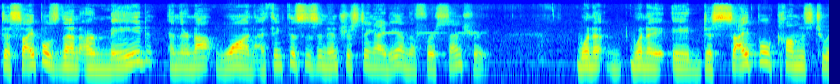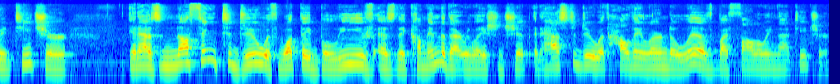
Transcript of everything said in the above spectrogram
Disciples then are made and they're not one. I think this is an interesting idea in the first century. When a, when a, a disciple comes to a teacher, it has nothing to do with what they believe as they come into that relationship. It has to do with how they learn to live by following that teacher.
